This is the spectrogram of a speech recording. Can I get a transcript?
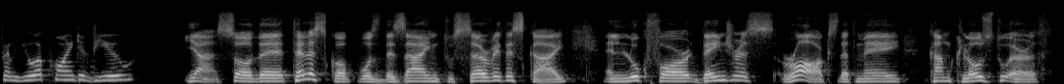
from your point of view? Yeah, so the telescope was designed to survey the sky and look for dangerous rocks that may come close to Earth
